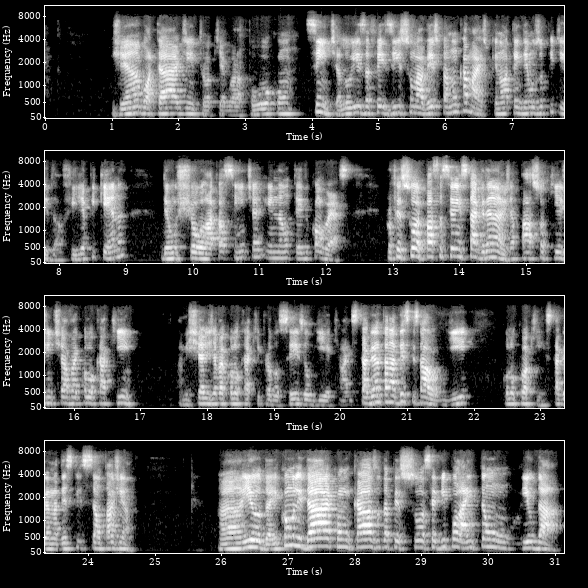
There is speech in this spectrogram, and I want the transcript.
Jean, boa tarde, entrou aqui agora há pouco. Cíntia, Luísa fez isso uma vez para nunca mais, porque não atendemos o pedido. A filha pequena deu um show lá com a Cíntia e não teve conversa. Professor, passa seu Instagram, já passo aqui, a gente já vai colocar aqui. A Michelle já vai colocar aqui para vocês, o Gui aqui. O Instagram está na descrição. Ah, o Gui colocou aqui. Instagram na descrição, tá, Jean? Ah, Hilda, e como lidar com o caso da pessoa ser bipolar? Então, Hilda,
